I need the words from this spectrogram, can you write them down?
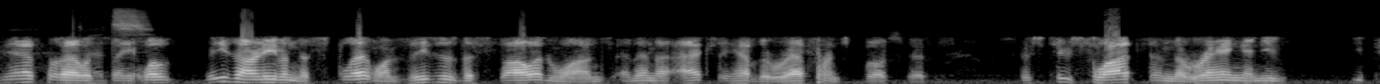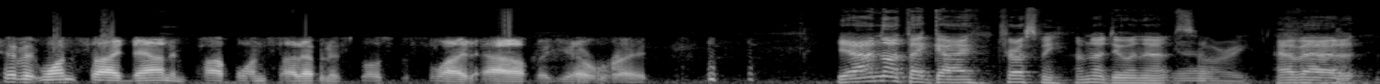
yeah, that's what I was That's- thinking. Well, these aren't even the split ones. These are the solid ones, and then I actually have the reference book that there's two slots in the ring, and you you pivot one side down and pop one side up, and it's supposed to slide out. But yeah, right. Yeah, I'm not that guy. Trust me, I'm not doing that. Yeah. Sorry. Have at it.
